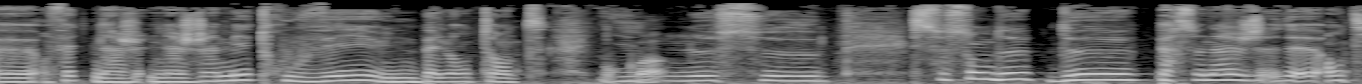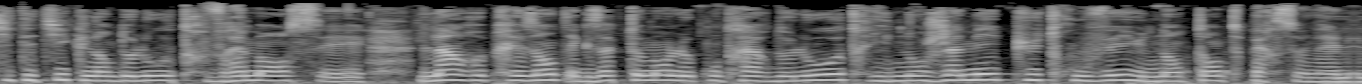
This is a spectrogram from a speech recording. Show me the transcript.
euh, en fait, n'a jamais trouvé une belle entente. Pourquoi ne se... Ce sont deux, deux personnages euh, antithétiques l'un de l'autre, vraiment. C'est L'un représente exactement le contraire de l'autre. Ils n'ont jamais pu trouver une entente personnelle.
